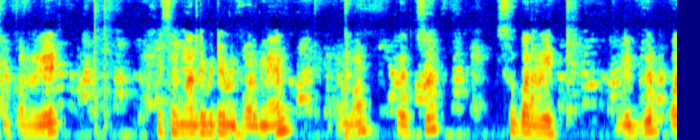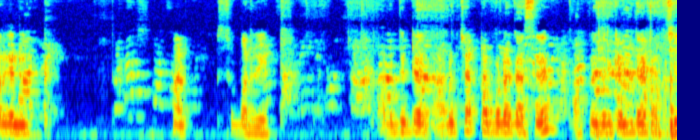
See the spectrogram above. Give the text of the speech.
সুপার রেড হচ্ছে মাল্টিভিটামিন ফর ম্যান এটা হচ্ছে সুপার রেড লিপগুড অর্গানিক আর সুপার রেড আরও দুটা আরও চারটা প্রোডাক্ট আছে। আপনাদেরকে আমি দেখাচ্ছি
